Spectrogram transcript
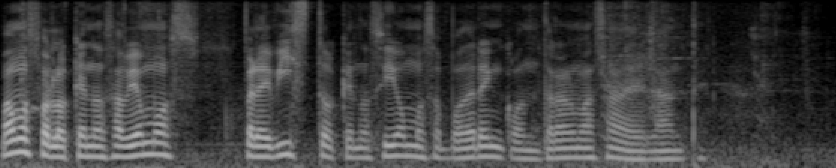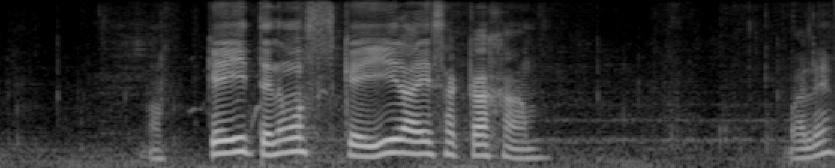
Vamos por lo que nos habíamos previsto que nos íbamos a poder encontrar más adelante. Ok, tenemos que ir a esa caja. ¿Vale?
